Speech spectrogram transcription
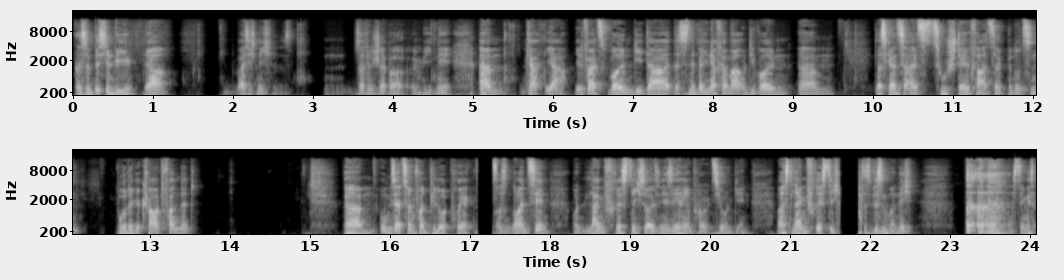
das ist ein bisschen wie, ja, weiß ich nicht, Sattelschlepper irgendwie, nee. Ähm, ka- ja, jedenfalls wollen die da, das ist eine Berliner Firma und die wollen ähm, das Ganze als Zustellfahrzeug benutzen. Wurde gecrowdfundet. Ähm, Umsetzung von Pilotprojekten 2019 und langfristig soll es in die Serienproduktion gehen. Was langfristig heißt, das wissen wir nicht. Das Ding ist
